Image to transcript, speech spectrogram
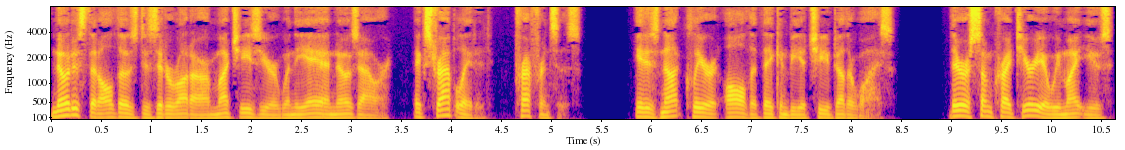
Notice that all those desiderata are much easier when the AI knows our extrapolated preferences. It is not clear at all that they can be achieved otherwise. There are some criteria we might use,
